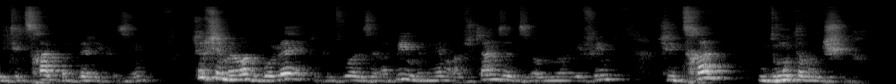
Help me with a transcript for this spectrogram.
את יצחק בפרק הזה? אני חושב שמאוד בולט, וכתבו על זה רבים, ביניהם הרב שטיינזלץ, דברים מאוד יפים, שיצחק הוא דמות הממשיך.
